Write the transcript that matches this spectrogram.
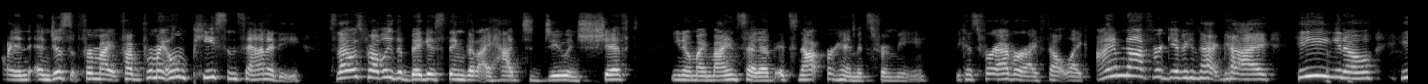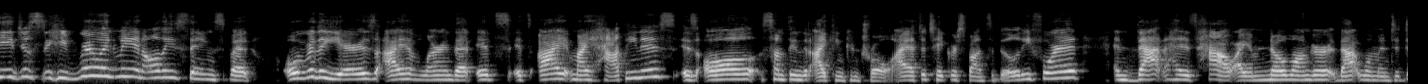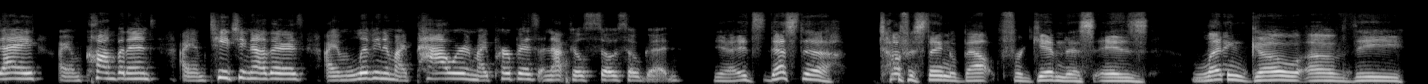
and and just for my for my own peace and sanity. So that was probably the biggest thing that i had to do and shift you know my mindset of it's not for him it's for me. Because forever i felt like i'm not forgiving that guy. He you know he just he ruined me and all these things. But over the years i have learned that it's it's i my happiness is all something that i can control. I have to take responsibility for it and that is how I am no longer that woman today. I am confident. I am teaching others. I am living in my power and my purpose. And that feels so, so good. Yeah, it's that's the toughest thing about forgiveness is letting go of the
